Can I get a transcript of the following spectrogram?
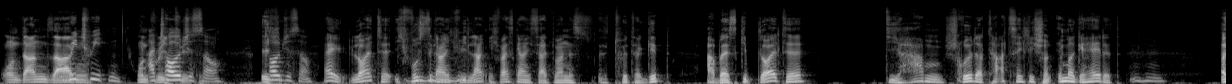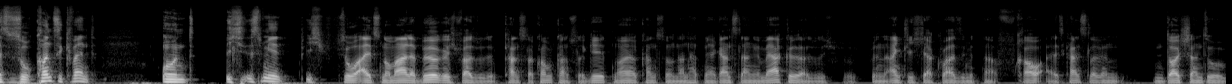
und dann sagen. Retweeten. Und I told you retweeten. so. Ich- told you so. Hey, Leute, ich wusste gar nicht, wie lange, ich weiß gar nicht, seit wann es äh, Twitter gibt, Aber es gibt Leute, die haben Schröder tatsächlich schon immer gehatet. Also so konsequent. Und ich ist mir, ich so als normaler Bürger, ich war so, der Kanzler kommt, Kanzler geht, neuer Kanzler und dann hatten wir ja ganz lange Merkel. Also ich, ich bin eigentlich ja quasi mit einer Frau als Kanzlerin in Deutschland so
